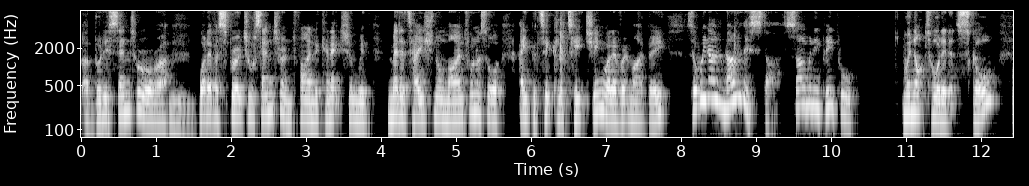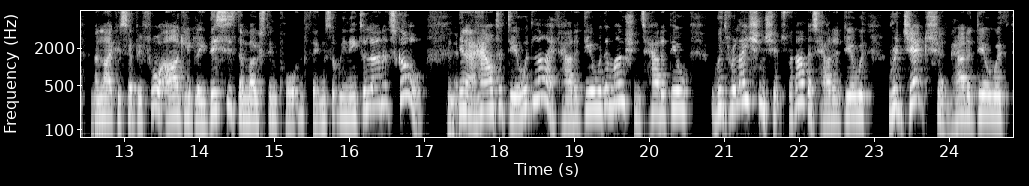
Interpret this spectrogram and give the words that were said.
a Buddhist center or a mm. whatever spiritual center and find a connection with meditation or mindfulness or a particular teaching, whatever it might be. So we don't know this stuff. So many people we're not taught it at school. And mm. like I said before, arguably, this is the most important things that we need to learn at school. Yeah. You know, how to deal with life, how to deal with emotions, how to deal with relationships with others, how to deal with rejection, how to deal with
